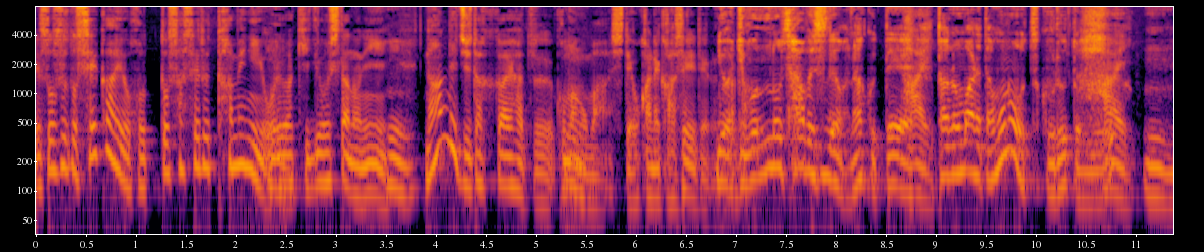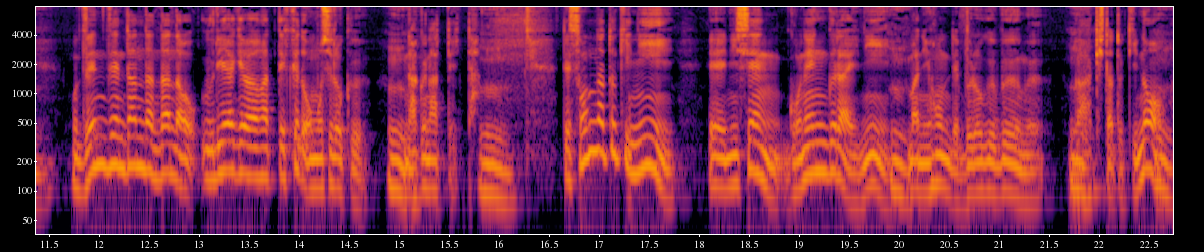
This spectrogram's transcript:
で、そうすると世界をほっとさせるために俺は起業したのに、うん、なんで自宅開発こまごましてお金稼いでるのか、いや、自分のサービスではなくて、はい、頼まれたものを作るという。はい。うん、もう全然だんだんだんだん売り上げは上がっていくけど面白くなくなっていった。うん、で、そんな時に、えー、2005年ぐらいに、まあ日本でブログブームが来た時の、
